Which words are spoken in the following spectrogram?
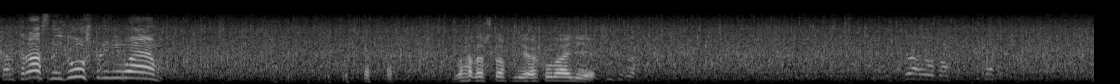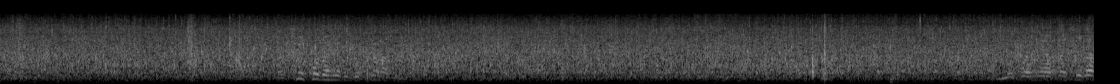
Контрастный душ принимаем. Надо, чтоб не окунание. Да, его там. Вообще хода нету до хрена. Непонятно куда.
